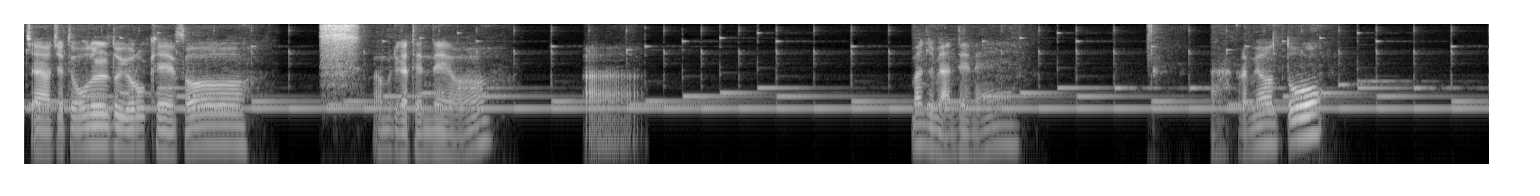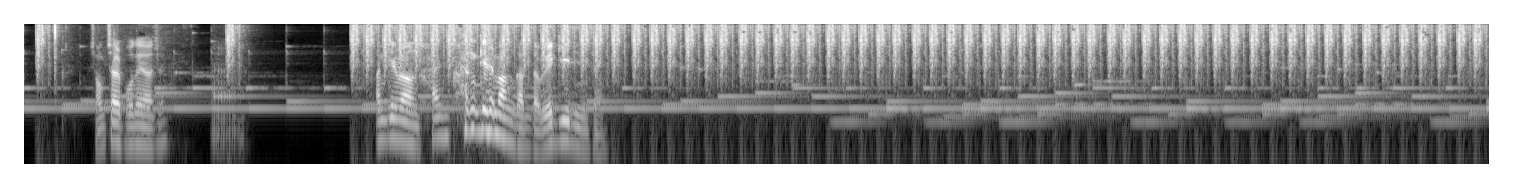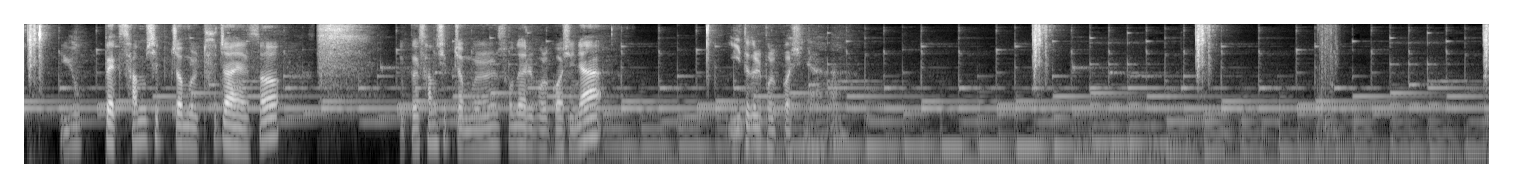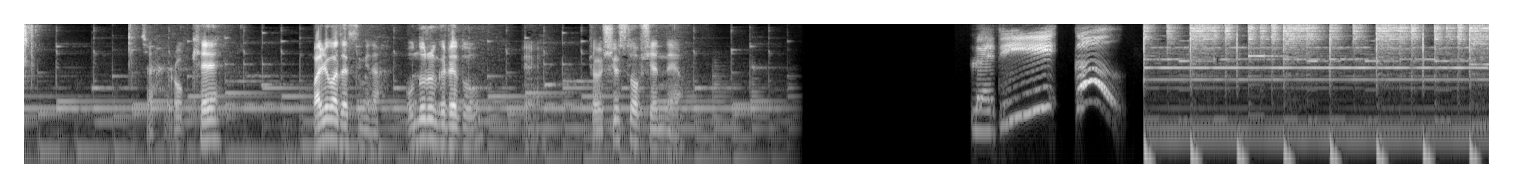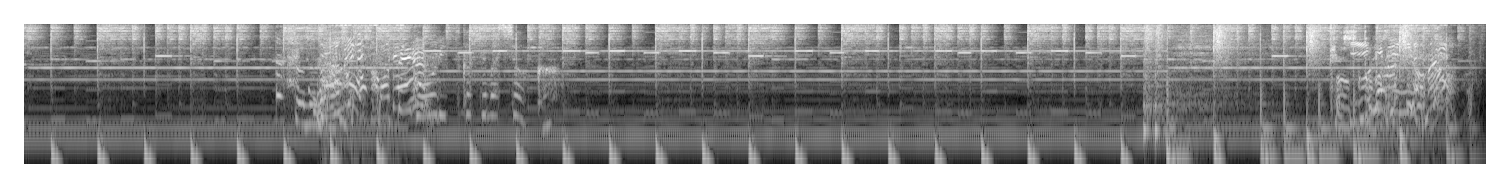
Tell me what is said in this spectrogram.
자, 어쨌든 오늘도 요렇게 해서 마무리가 됐네요. 아, 만점이 안 되네. 자, 그러면 또 정찰 보내야죠. 아, 한 길만 한, 한 길만 간다. 외길 인생. 630점을 투자해서 630점을 손해를 볼 것이냐 이득을 볼 것이냐 자 이렇게 완료가 됐습니다 오늘은 그래도 예, 별 실수 없이 했네요. 레디 고! 消しゴム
